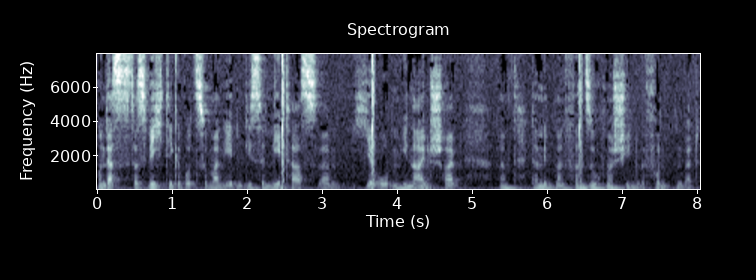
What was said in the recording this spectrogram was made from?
Und das ist das Wichtige, wozu man eben diese Metas ähm, hier oben hineinschreibt, ähm, damit man von Suchmaschinen gefunden wird.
